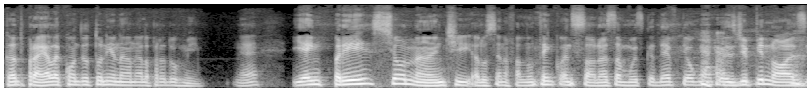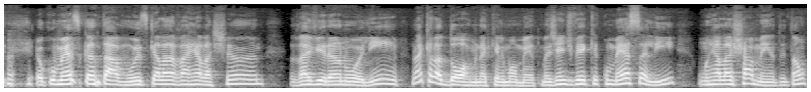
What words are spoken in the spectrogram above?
canto para ela quando eu tô ninando ela para dormir, né? E é impressionante. A Luciana fala, não tem condição, nessa música deve ter alguma coisa de hipnose. Eu começo a cantar a música, ela vai relaxando, vai virando o olhinho. Não é que ela dorme naquele momento, mas a gente vê que começa ali um relaxamento. Então,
